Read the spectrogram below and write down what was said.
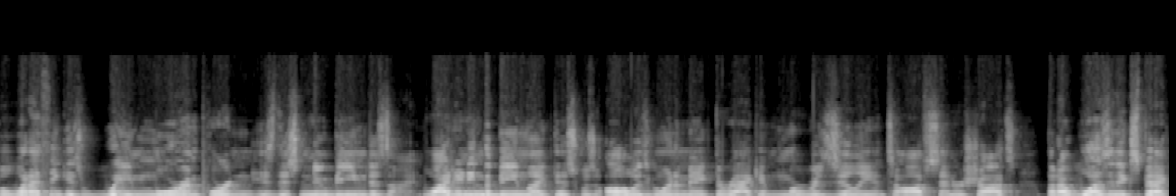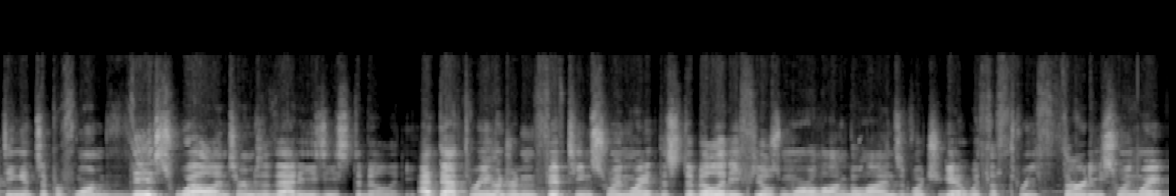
but what I think is way more important is this new beam design. Widening the beam like this was always going to make the racket more resilient to off-center shots, but I wasn't expecting it to perform this well in terms of that easy stability. At that 315 swing weight, the stability feels more along the lines of what you get with the 330 swing weight,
